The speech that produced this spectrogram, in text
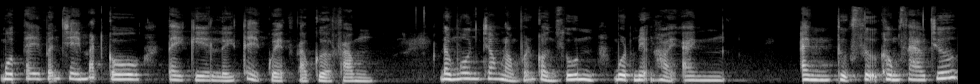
một tay vẫn che mắt cô, tay kia lấy thẻ quẹt vào cửa phòng. Đồng ngôn trong lòng vẫn còn run, buột miệng hỏi anh Anh thực sự không sao chứ?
